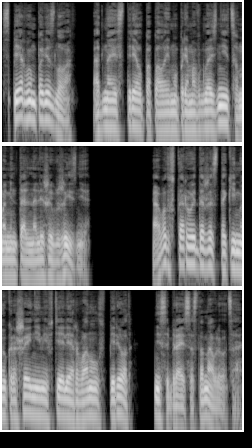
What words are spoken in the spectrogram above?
С первым повезло. Одна из стрел попала ему прямо в глазницу, моментально лишив жизни. А вот второй даже с такими украшениями в теле рванул вперед, не собираясь останавливаться.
